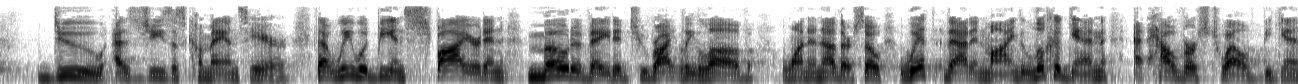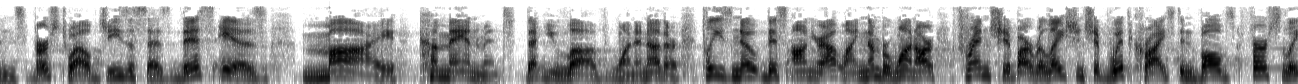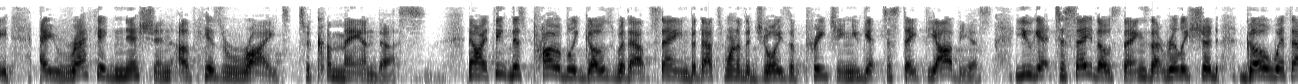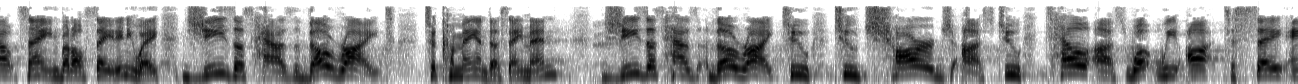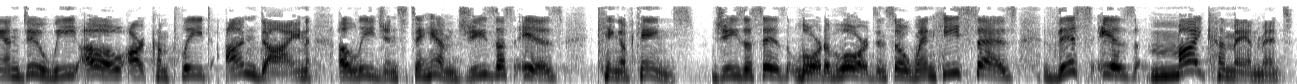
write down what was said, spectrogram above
do as Jesus commands here. That we would be inspired and motivated to rightly love one another. So with that in mind, look again at how verse 12 begins. Verse 12, Jesus says, This is my commandment that you love one another. Please note this on your outline. Number one, our friendship, our relationship with Christ involves firstly a recognition of His right to command us. Now, I think this probably goes without saying, but that's one of the joys of preaching. You get to state the obvious. You get to say those things that really should go without saying, but I'll say it anyway. Jesus has the right to command us. Amen? Jesus has the right to, to charge us, to tell us what we ought to say and do. We owe our complete, undying allegiance to Him. Jesus is King of Kings. Jesus is Lord of Lords. And so when he says, this is my commandment,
